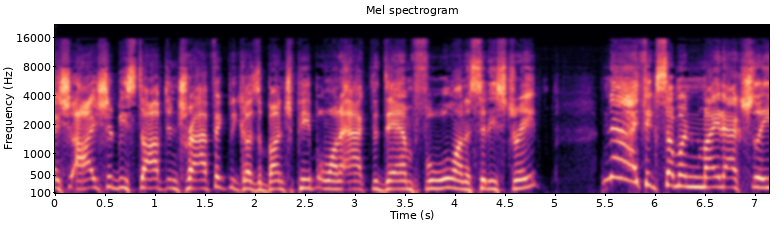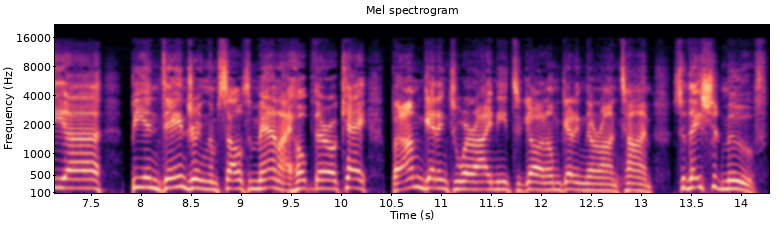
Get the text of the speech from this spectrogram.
I, sh- I should be stopped in traffic because a bunch of people want to act the damn fool on a city street? No, I think someone might actually uh, be endangering themselves. Man, I hope they're okay. But I'm getting to where I need to go and I'm getting there on time. So they should move.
